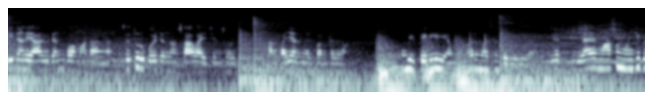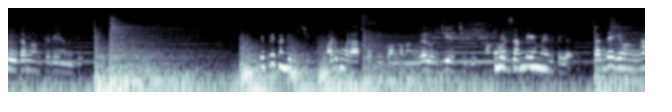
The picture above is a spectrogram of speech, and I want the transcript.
வீட்டாண்ட யார் வீட்டான்னு போக மாட்டாங்க. சித்தூர் போயிட்டு இருந்தோம். சாவாயிடுச்சுன்னு சொல்லிட்டு. அந்த பையன் அது மாதிரி பண்ணிட்டுக்கிறான். உங்களுக்கு தெரியலையா? ஆறு மாதம் தெரியலையா? ஏழு மாதம் முடிஞ்சு பிறகு தான் மேம் தெரியும் எனக்கு. எப்படி கண்டுபிடிச்சீங்க? அடுக்குமுறை ஹாஸ்பிட்டலுக்கு வந்தோம் நாங்கள் வேலூர் ஜிஹெச்சுக்கு அங்கே உங்களுக்கு சந்தேகமே இருக்குல்ல சந்தேகம்னா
